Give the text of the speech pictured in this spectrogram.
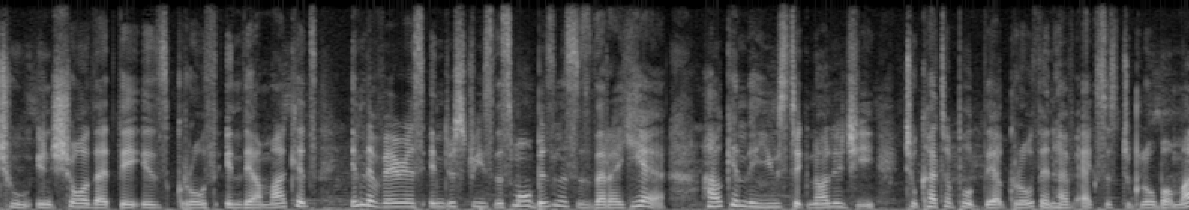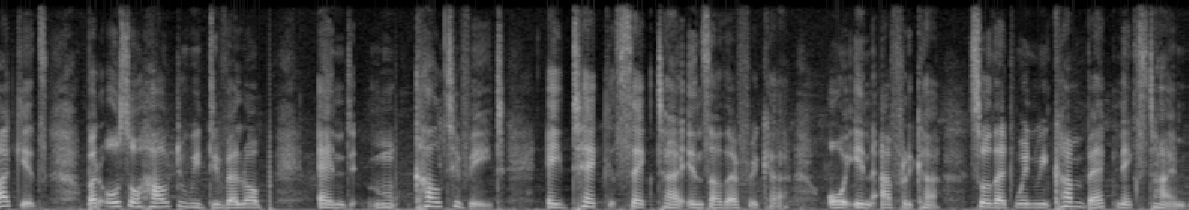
to ensure that there is growth in their markets, in the various industries, the small businesses that are here. How can they use technology to catapult their growth and have access to global markets? But also, how do we develop and cultivate a tech sector in South Africa or in Africa so that when we come back next time,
